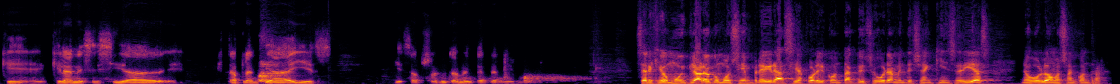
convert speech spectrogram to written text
que, la necesidad eh, está planteada y es, y es absolutamente entendible. Sergio, muy claro, como siempre, gracias por el contacto y seguramente ya en 15 días nos volvamos a encontrar.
